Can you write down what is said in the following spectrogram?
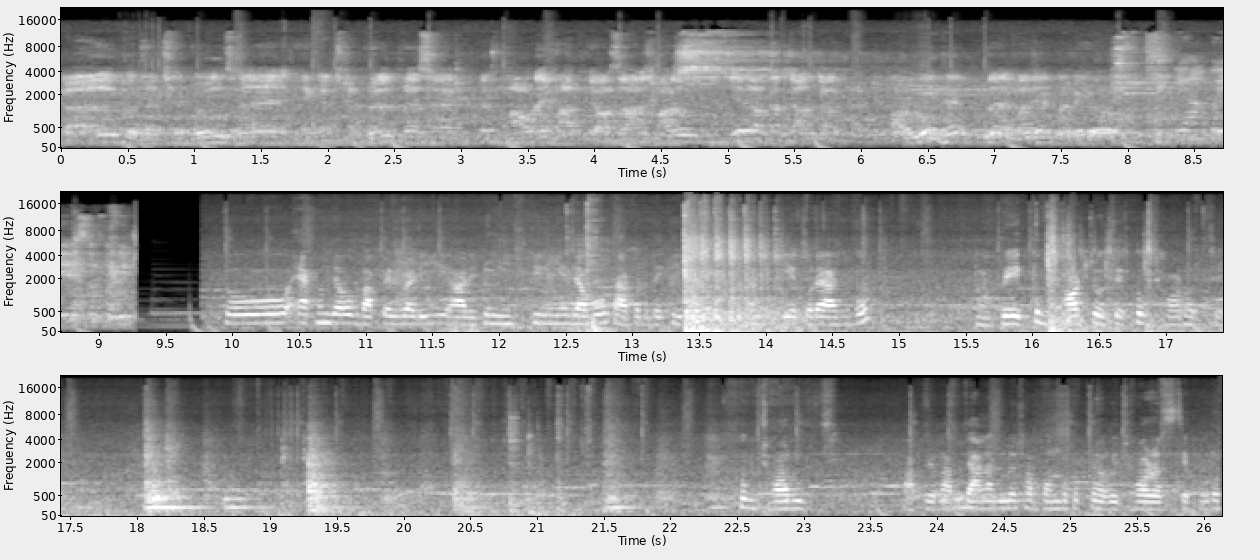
कल कुछ अच्छे रूल्स हैं एक अच्छा ड्रिल प्रेस है कुछ फावड़े हाथ के औजार झाड़ू ये लौकर काम का लगता है और उम्मीद है मैं बजट में भी हो यहाँ कोई ऐसा परि তো এখন যাব বাপের বাড়ি আর একটু মিষ্টি নিয়ে যাব তারপর দেখি এখানে একটুখানি ইয়ে করে আসবো বাপরে খুব ঝড় চলছে খুব ঝড় হচ্ছে খুব ঝড় উঠছে বাপরে বাপ জানাগুলো সব বন্ধ করতে হবে ঝড় আসছে পুরো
